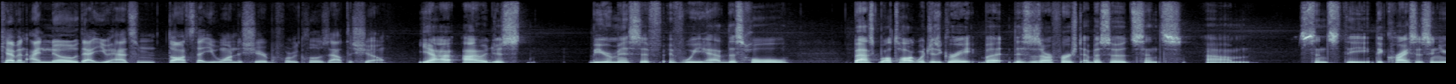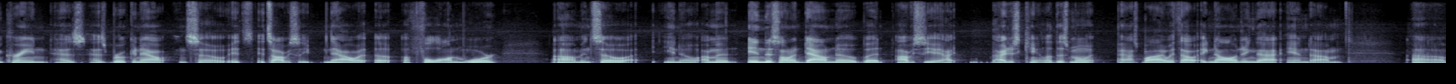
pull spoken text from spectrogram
Kevin, I know that you had some thoughts that you wanted to share before we close out the show. Yeah, I, I would just be remiss if if we had this whole basketball talk, which is great, but this is our first episode since um, since the, the crisis in Ukraine has, has broken out, and so it's it's obviously now a, a full on war, um, and so you know I'm gonna end this on a down note, but obviously I I just can't let this moment pass by without acknowledging that, and um, uh,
